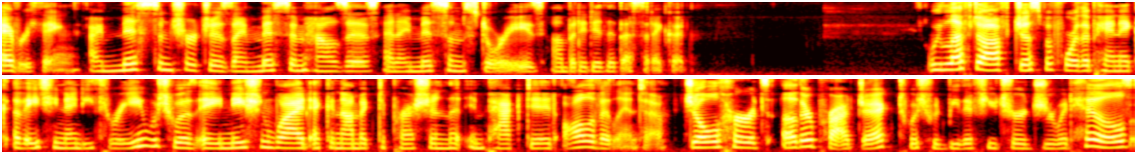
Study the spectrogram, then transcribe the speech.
everything. I missed some churches, I missed some houses, and I missed some stories, um, but I did the best that I could. We left off just before the Panic of 1893, which was a nationwide economic depression that impacted all of Atlanta. Joel Hurt's other project, which would be the future Druid Hills,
